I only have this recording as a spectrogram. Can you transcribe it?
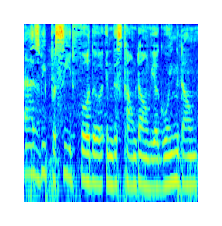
as we proceed further in this countdown we are going down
